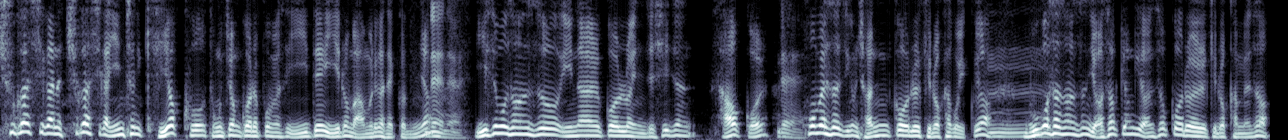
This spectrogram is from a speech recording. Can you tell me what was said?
추가 시간에 추가 시간 인천이 기어코 동점골을 보면서 2대 2로 마무리가 됐거든요. 네네. 이승우 선수 이날 골로 이제 시즌 4억 골, 네. 홈에서 지금 전골을 기록하고 있고요. 음. 무고사 선수는 6경기 연속골을 기록하면서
